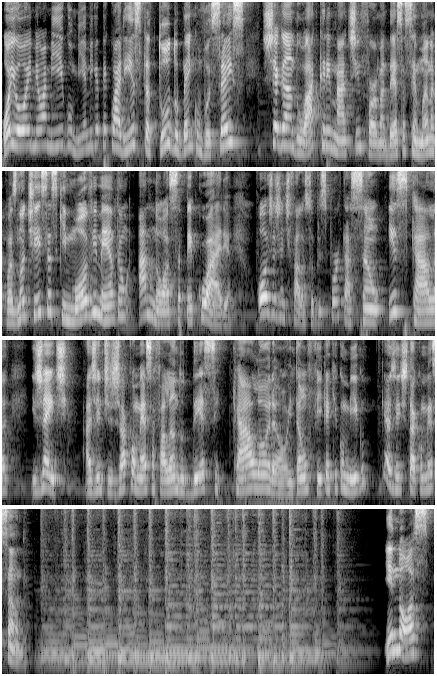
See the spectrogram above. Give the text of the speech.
Oi, oi, meu amigo, minha amiga pecuarista, tudo bem com vocês? Chegando a Acrimate Informa dessa semana com as notícias que movimentam a nossa pecuária. Hoje a gente fala sobre exportação, escala e, gente, a gente já começa falando desse calorão. Então fica aqui comigo que a gente está começando. E nós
